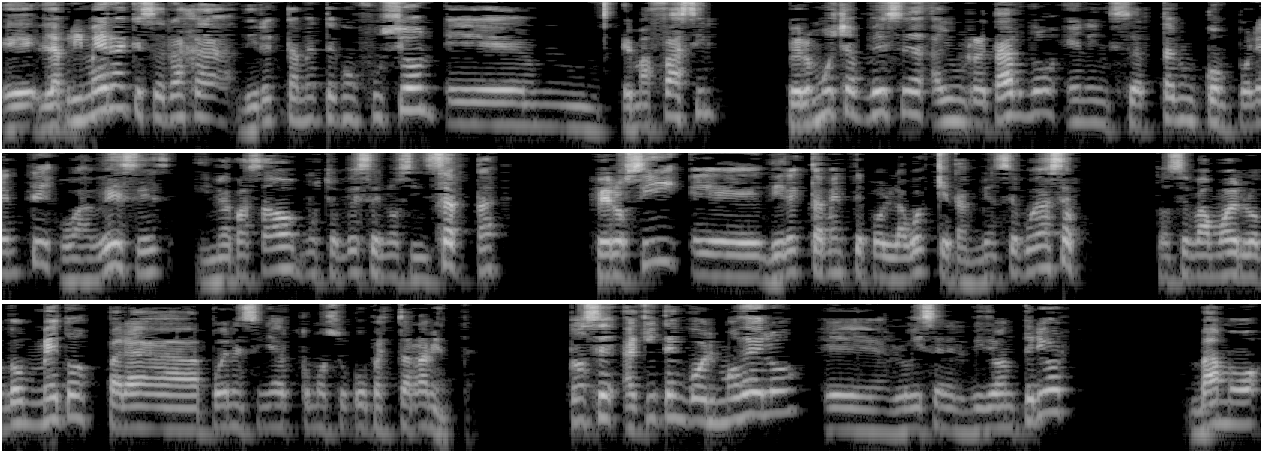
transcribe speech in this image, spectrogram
Eh, la primera que se trabaja directamente con fusión eh, es más fácil, pero muchas veces hay un retardo en insertar un componente o a veces, y me ha pasado, muchas veces no se inserta, pero sí eh, directamente por la web que también se puede hacer. Entonces vamos a ver los dos métodos para poder enseñar cómo se ocupa esta herramienta. Entonces aquí tengo el modelo, lo hice en el video anterior, vamos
